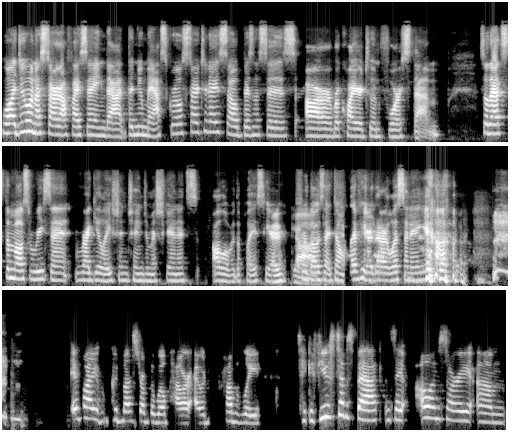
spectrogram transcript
Well, I do want to start off by saying that the new mask rules start today, so businesses are required to enforce them. So that's the most recent regulation change in Michigan. It's all over the place here. For those that don't live here that are listening, yeah. if I could muster up the willpower, I would probably take a few steps back and say, "Oh, I'm sorry. Um,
